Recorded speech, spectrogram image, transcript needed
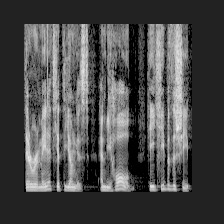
There remaineth yet the youngest, and behold, he keepeth the sheep.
